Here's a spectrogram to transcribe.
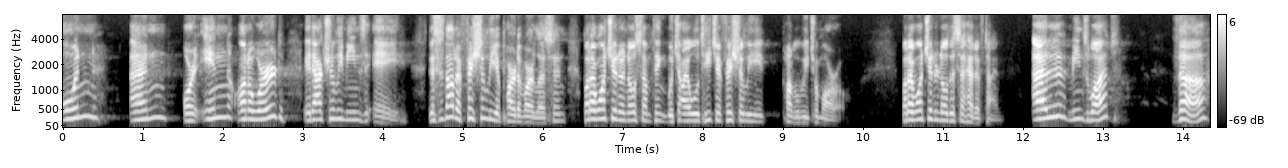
un, an, or in on a word, it actually means a. This is not officially a part of our lesson, but I want you to know something which I will teach officially probably tomorrow. But I want you to know this ahead of time. Al means what? The.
